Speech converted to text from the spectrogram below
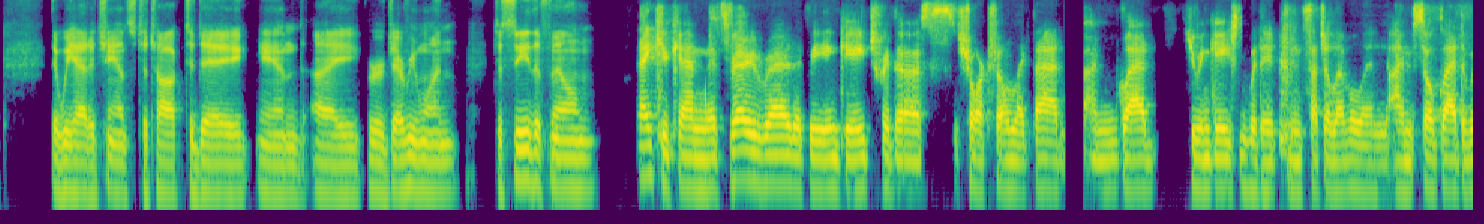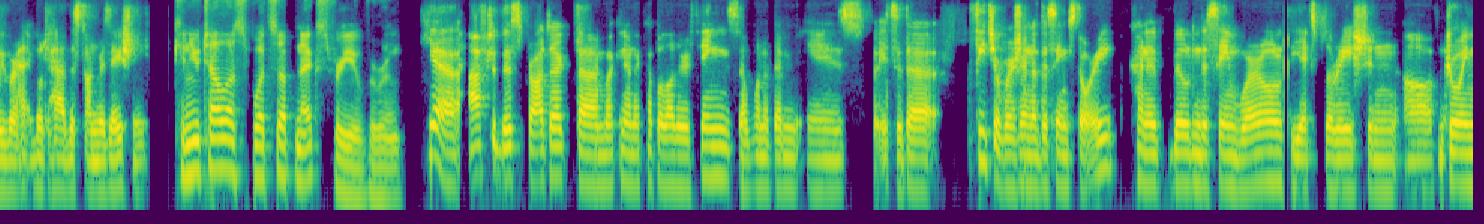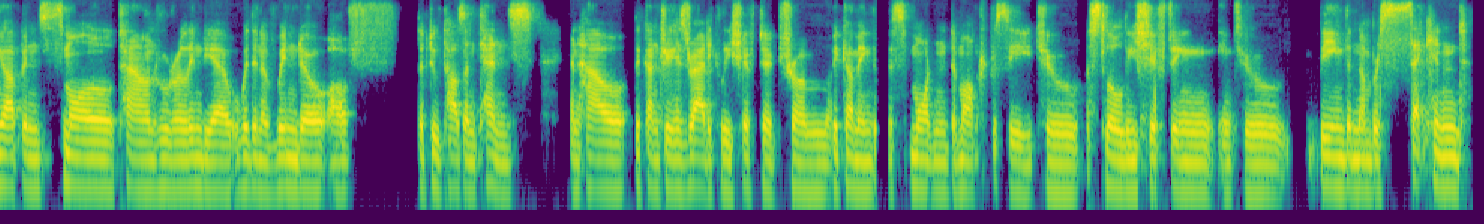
that we had a chance to talk today. And I urge everyone to see the film. Thank you, Ken. It's very rare that we engage with a short film like that. I'm glad you engaged with it in such a level. And I'm so glad that we were able to have this conversation. Can you tell us what's up next for you, Varun? Yeah, after this project, I'm working on a couple other things. Uh, one of them is it's the feature version of the same story, kind of building the same world, the exploration of growing up in small town rural India within a window of the 2010s and how the country has radically shifted from becoming this modern democracy to slowly shifting into being the number second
